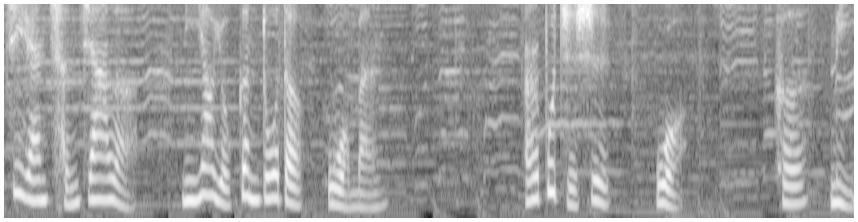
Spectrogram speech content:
既然成家了，你要有更多的我们。而不只是我和你。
